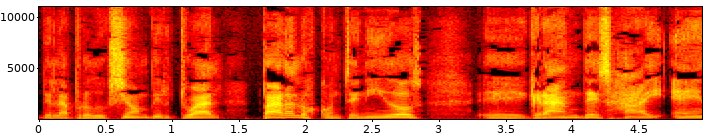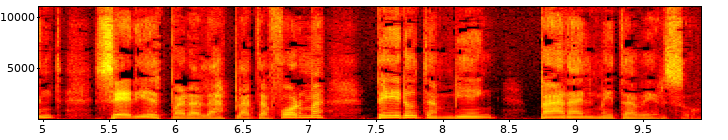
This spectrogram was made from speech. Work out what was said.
de la producción virtual para los contenidos eh, grandes, high-end, series para las plataformas, pero también para el metaverso.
